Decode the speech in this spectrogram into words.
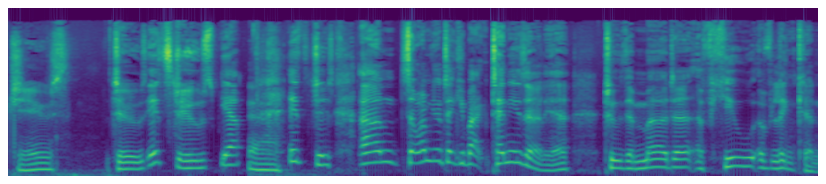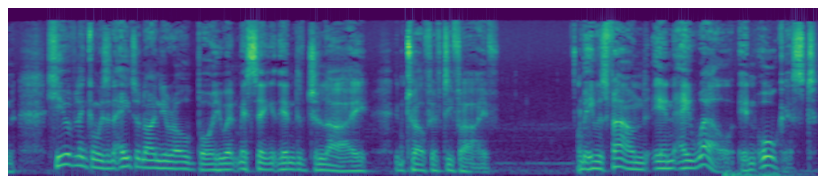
Jews. Jews. It's Jews. Yeah. Yeah. It's Jews. And so I'm going to take you back 10 years earlier to the murder of Hugh of Lincoln. Hugh of Lincoln was an eight or nine year old boy who went missing at the end of July in 1255. But he was found in a well in August.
